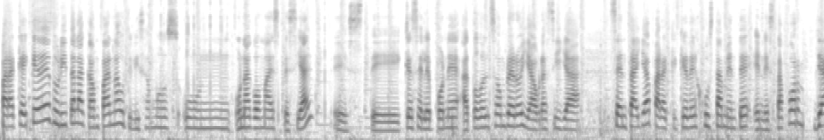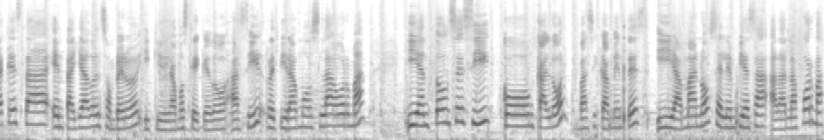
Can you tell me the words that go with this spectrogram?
Para que quede durita la campana utilizamos un- una goma especial este, que se le pone a todo el sombrero y ahora sí ya se entalla para que quede justamente en esta forma. Ya que está entallado el sombrero y que digamos que quedó así, retiramos la horma y entonces sí, con calor básicamente y a mano se le empieza a dar la forma.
